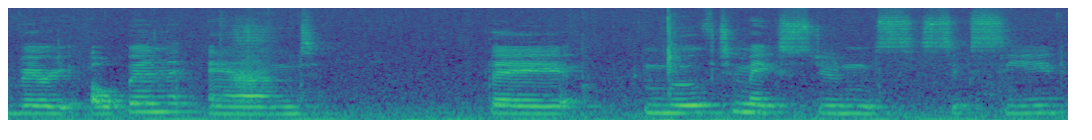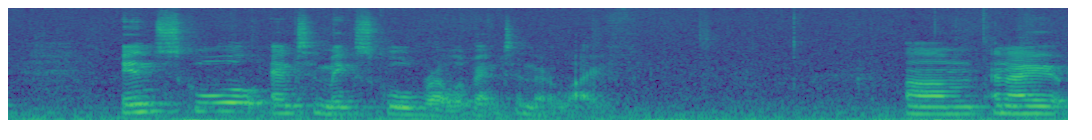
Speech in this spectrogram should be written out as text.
very open and they move to make students succeed in school and to make school relevant in their life. Um, and I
